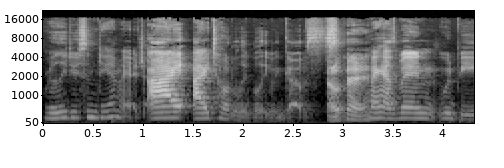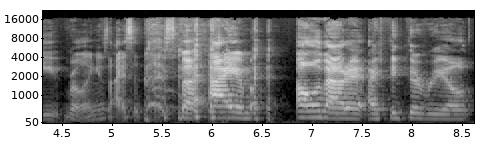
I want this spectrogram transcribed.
really do some damage. I I totally believe in ghosts. Okay. My husband would be rolling his eyes at this, but I am all about it. I think they're real,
